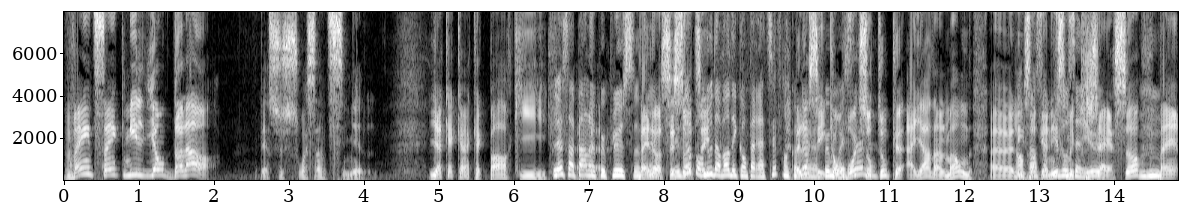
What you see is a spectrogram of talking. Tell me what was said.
25 millions de dollars versus 66 000. Il y a quelqu'un quelque part qui... Là, ça parle un peu plus. ben là, c'est ça, pour nous d'avoir des comparatifs. On Mais connaît là, c'est qu'on voit ça, surtout qu'ailleurs dans le monde, euh, les organismes qui gèrent ça, ben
